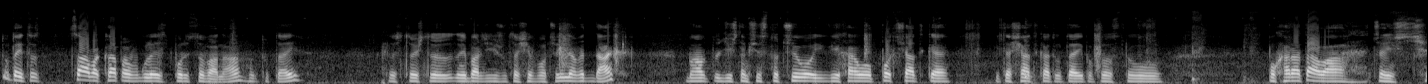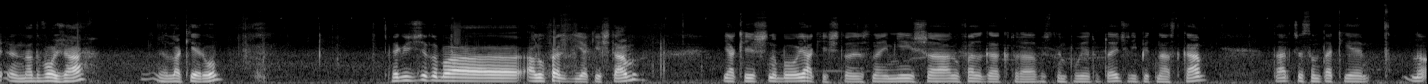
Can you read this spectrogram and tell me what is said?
Tutaj to cała klapa w ogóle jest porysowana. Tutaj. To jest coś, co najbardziej rzuca się w oczy i nawet dach, bo auto gdzieś tam się stoczyło i wjechało pod siatkę i ta siatka tutaj po prostu poharatała część nadwozia lakieru. Jak widzicie to ma alufelgi jakieś tam. Jakieś, no bo jakieś, to jest najmniejsza alufelga, która występuje tutaj, czyli 15. Tarcze są takie, no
